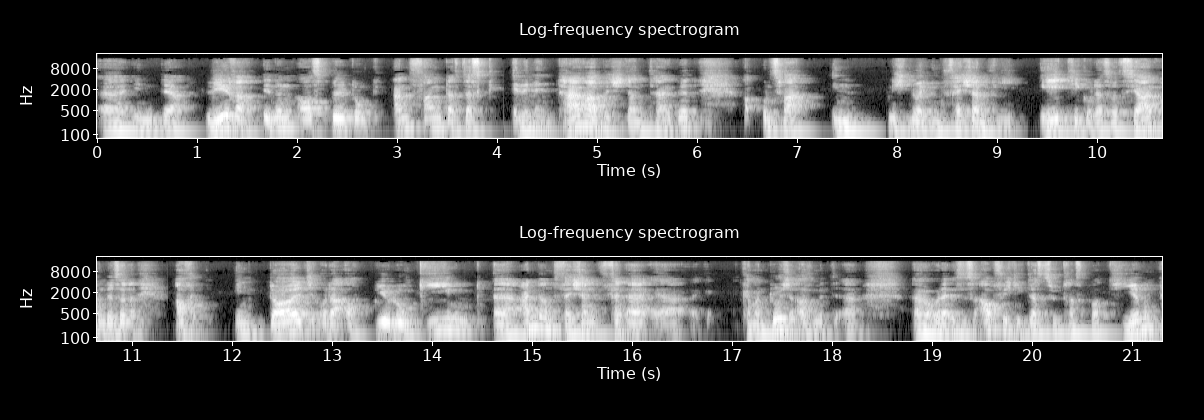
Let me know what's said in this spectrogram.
äh, in der Lehrerinnenausbildung anfangen, dass das elementarer Bestandteil wird. Und zwar in, nicht nur in Fächern wie Ethik oder Sozialkunde, sondern auch in Deutsch oder auch Biologie und äh, anderen Fächern äh, äh kann man durchaus mit, äh, äh, oder ist es auch wichtig, das zu transportieren.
